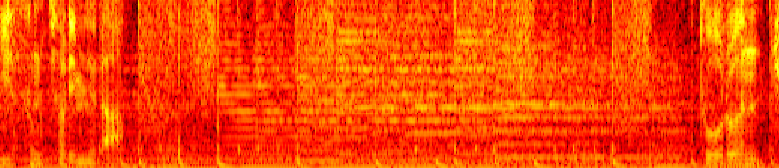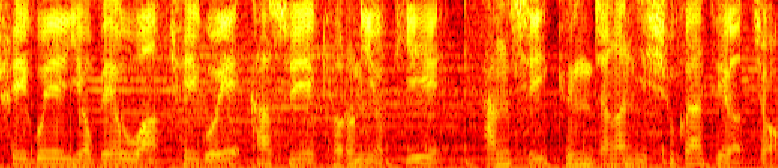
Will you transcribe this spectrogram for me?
이승철입니다. 둘은 최고의 여배우와 최고의 가수의 결혼이었기에 당시 굉장한 이슈가 되었죠.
